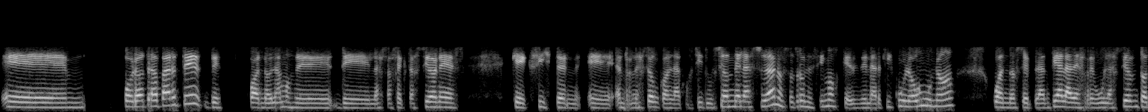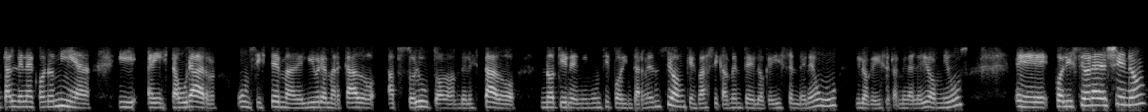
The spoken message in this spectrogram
Eh, por otra parte, cuando hablamos de, las afectaciones que existen eh, en relación con la constitución de la ciudad, nosotros decimos que desde el artículo 1, cuando se plantea la desregulación total de la economía y, e instaurar un sistema de libre mercado absoluto donde el Estado no tiene ningún tipo de intervención, que es básicamente lo que dice el DNU y lo que dice también la ley Omnibus, eh, colisiona de lleno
